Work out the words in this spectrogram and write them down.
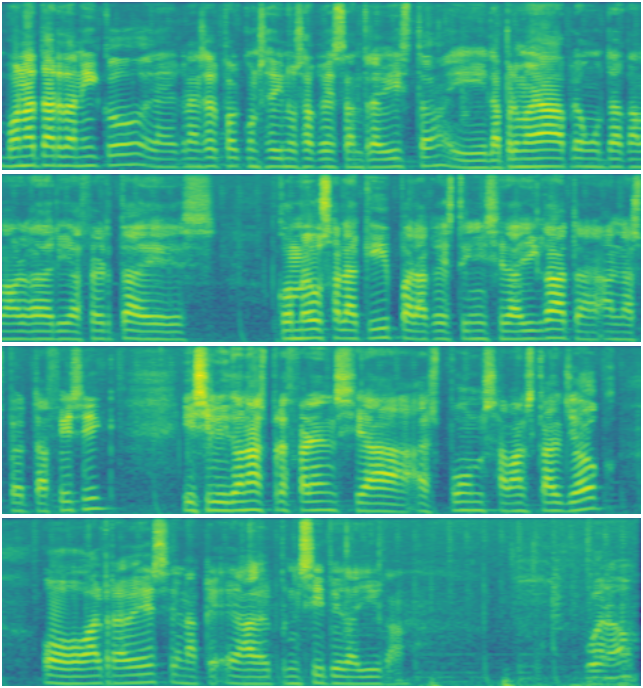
bona tarda, Nico. Eh, gràcies per concedir-nos aquesta entrevista. I la primera pregunta que m'agradaria fer-te és com veus a l'equip per a aquest inici de lliga en l'aspecte físic i si li dones preferència als punts abans que al joc o al revés en aqu- al principi de lliga. Bueno,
